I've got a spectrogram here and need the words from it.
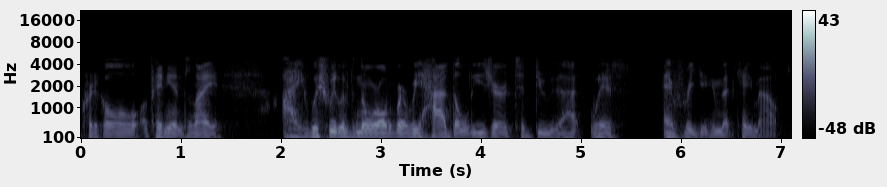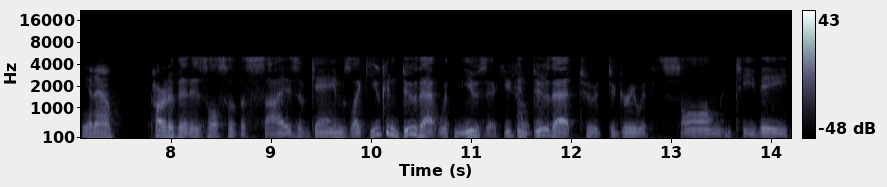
critical opinions and I I wish we lived in the world where we had the leisure to do that with every game that came out, you know? Part of it is also the size of games. Like you can do that with music. You can do that to a degree with song and TV.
